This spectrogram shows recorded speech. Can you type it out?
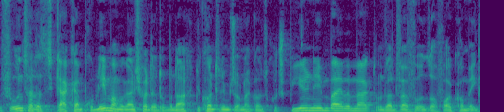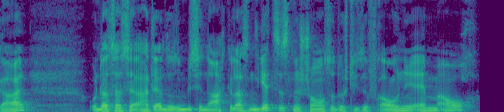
für uns war das gar kein Problem, haben wir gar nicht weiter darüber nachgedacht. Die konnte nämlich auch noch ganz gut spielen, nebenbei bemerkt, und das war für uns auch vollkommen egal. Und das heißt, er hat ja also so ein bisschen nachgelassen. Jetzt ist eine Chance durch diese Frauen-EM auch,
